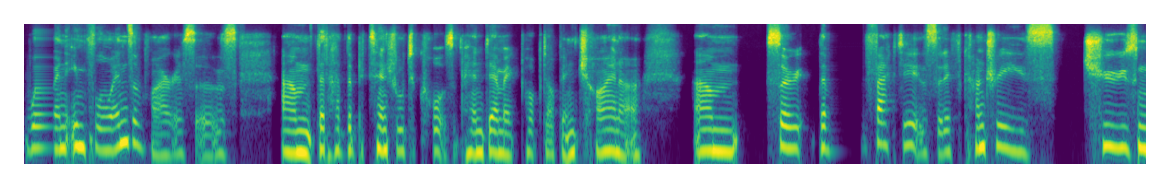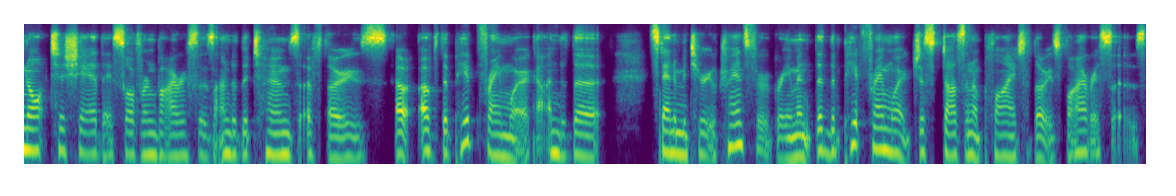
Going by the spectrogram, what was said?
when influenza viruses um, that had the potential to cause a pandemic popped up in China. Um, so the fact is that if countries choose not to share their sovereign viruses under the terms of those uh, of the PIP framework under the standard material transfer agreement, then the PIP framework just doesn't apply to those viruses.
